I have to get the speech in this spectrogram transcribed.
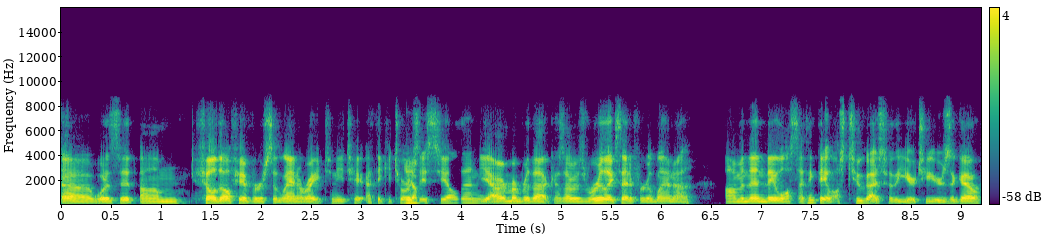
Uh, what is it? Um, Philadelphia versus Atlanta, right? Didn't he? ta- I think he tore Yep. his ACL then. Yeah, I remember that because I was really excited for Atlanta. Um, and then they lost. I think they lost two guys for the year two years ago,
